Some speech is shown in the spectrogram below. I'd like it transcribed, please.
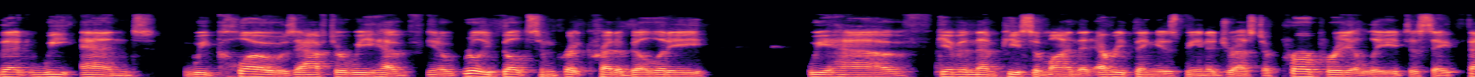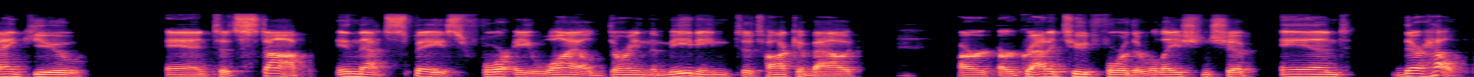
that we end, we close after we have, you know, really built some great credibility. We have given them peace of mind that everything is being addressed appropriately to say thank you and to stop in that space for a while during the meeting to talk about our, our gratitude for the relationship and their help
